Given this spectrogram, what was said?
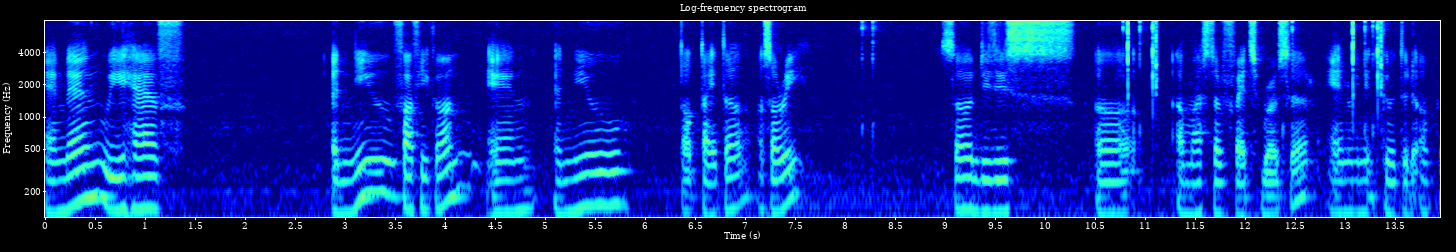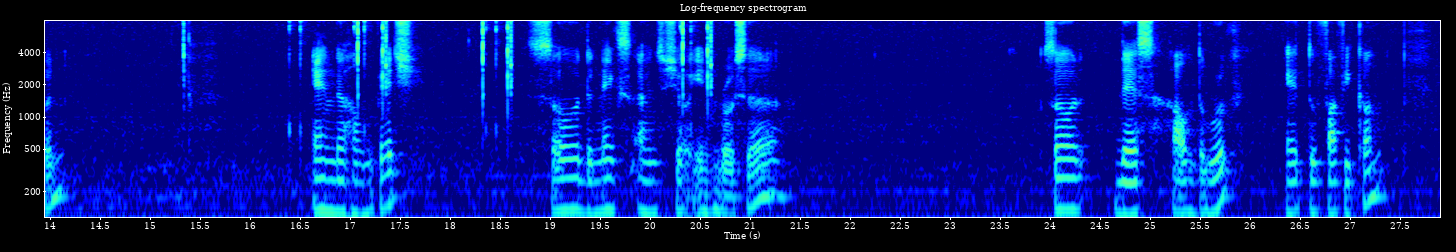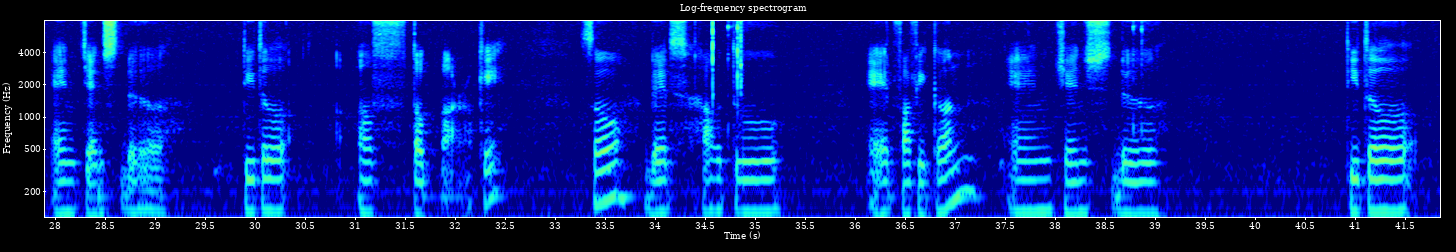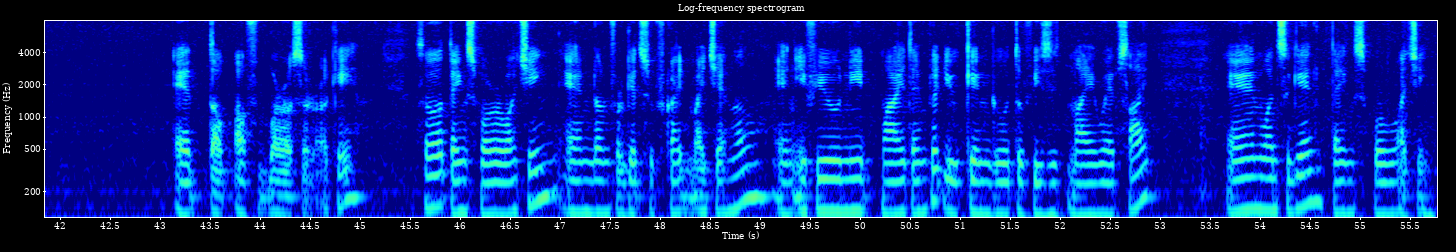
And then we have a new favicon and a new top title oh, sorry. So this is uh, a master fetch browser and we need to go to the open and the home page. So the next I'm to show in browser. So that's how to work add to favicon and change the title of top bar okay? So that's how to add favicon and change the title at top of browser okay? So thanks for watching and don't forget subscribe my channel. And if you need my template you can go to visit my website and once again thanks for watching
